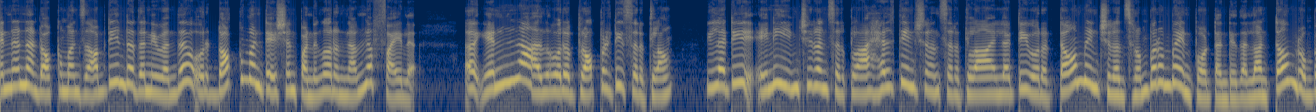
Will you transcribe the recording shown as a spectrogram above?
என்னென்ன டாக்குமெண்ட்ஸ் அப்படின்றத நீ வந்து ஒரு டாக்குமெண்டேஷன் பண்ணுங்க ஒரு நல்ல ஃபைலு எல்லா அது ஒரு ப்ராப்பர்ட்டிஸ் இருக்கலாம். இல்லாட்டி எனி இன்சூரன்ஸ் இருக்கலாம் ஹெல்த் இன்சூரன்ஸ் இருக்கலாம் இல்லாட்டி ஒரு டேர்ம் இன்சூரன்ஸ் ரொம்ப ரொம்ப இம்பார்ட்டன்ட் இதெல்லாம் டேர்ம் ரொம்ப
